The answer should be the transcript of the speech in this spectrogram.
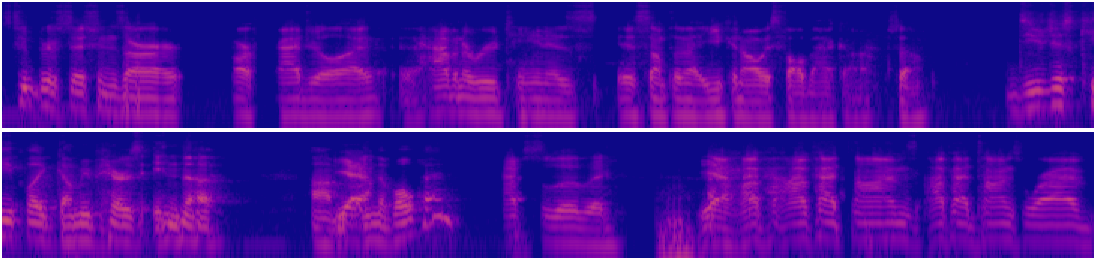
superstitions are are fragile. I, having a routine is is something that you can always fall back on. So, do you just keep like gummy bears in the um, Yeah. in the bullpen? absolutely, yeah. I've I've had times I've had times where I've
